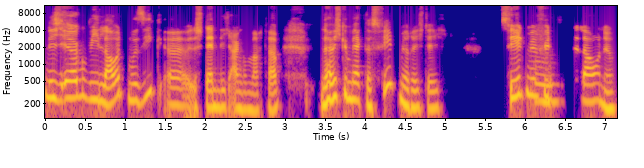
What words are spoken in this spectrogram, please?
nicht irgendwie laut Musik äh, ständig angemacht habe. Und da habe ich gemerkt, das fehlt mir richtig. Es fehlt mir hm. für diese Laune.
